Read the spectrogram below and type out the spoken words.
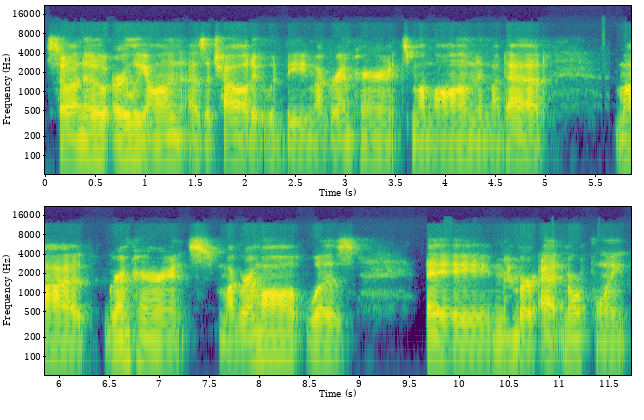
So I know early on as a child, it would be my grandparents, my mom, and my dad. My grandparents, my grandma was a member at North Point,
